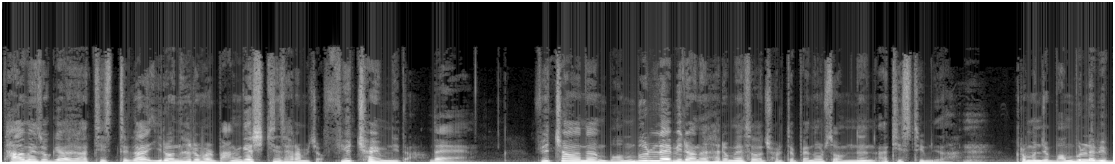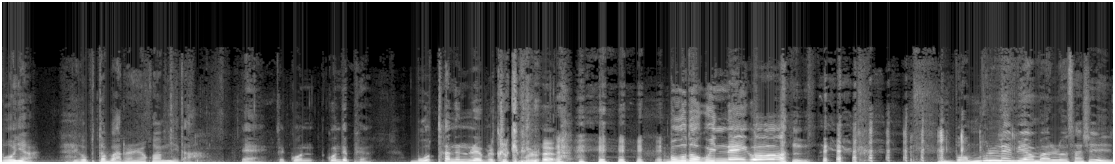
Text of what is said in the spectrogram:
다음에 소개할 아티스트가 이런 흐름을 만개시킨 사람이죠. 퓨처입니다. 네. 퓨처는 먼블랩이라는 흐름에서 절대 빼놓을 수 없는 아티스트입니다. 그럼 먼저 mumble랩이 뭐냐? 이것부터 말하려고 합니다. 예, 이제 꼰, 꼰 대 표현. 못하는 랩을 그렇게 불러요. 못 오고 있네, 이건. mumble랩이야말로 사실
